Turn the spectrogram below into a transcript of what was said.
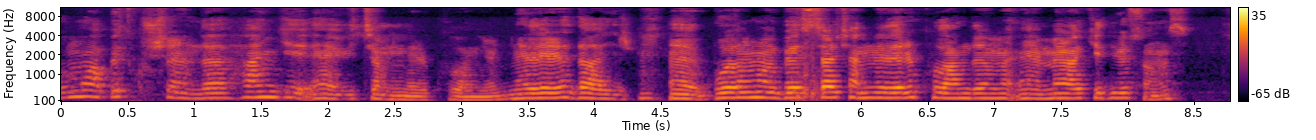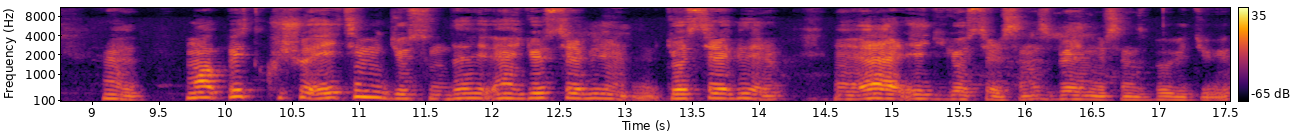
Bu muhabbet kuşlarında hangi e, vitaminleri kullanıyor? Nelere dair? E, bunu beslerken neleri kullandığımı e, merak ediyorsanız e, muhabbet kuşu eğitim videosunda e, gösterebilirim. gösterebilirim. E, eğer ilgi gösterirseniz, beğenirseniz bu videoyu.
